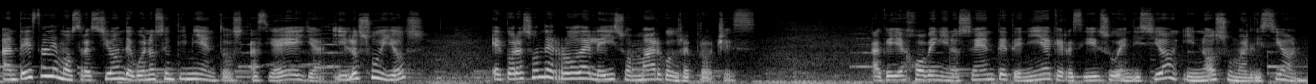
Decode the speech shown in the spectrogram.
Ante esta demostración de buenos sentimientos hacia ella y los suyos, el corazón de Roda le hizo amargos reproches. Aquella joven inocente tenía que recibir su bendición y no su maldición.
